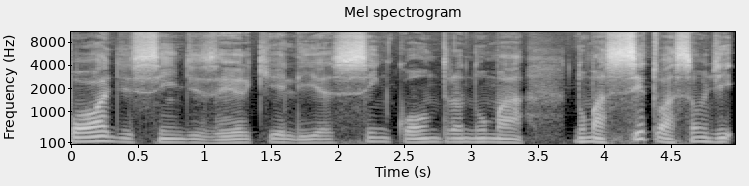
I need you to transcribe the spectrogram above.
pode sim dizer que Elias se encontra numa, numa situação de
